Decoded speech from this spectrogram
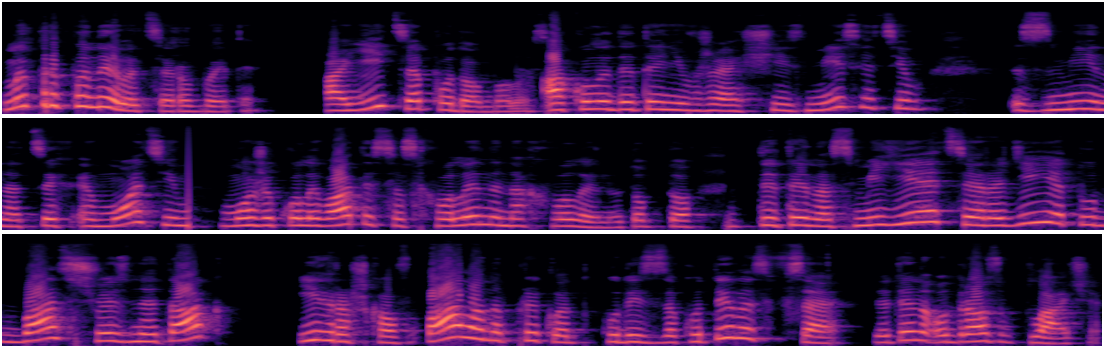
ми припинили це робити, а їй це подобалось. А коли дитині вже 6 місяців, зміна цих емоцій може коливатися з хвилини на хвилину. Тобто дитина сміється, радіє, тут бац, щось не так. Іграшка впала, наприклад, кудись закотилась, все, дитина одразу плаче.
